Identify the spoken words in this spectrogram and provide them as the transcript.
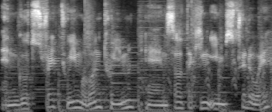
and go straight to him, run to him, and start attacking him straight away.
